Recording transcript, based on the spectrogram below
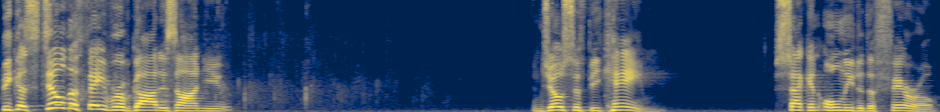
because still the favor of God is on you. And Joseph became second only to the Pharaoh,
